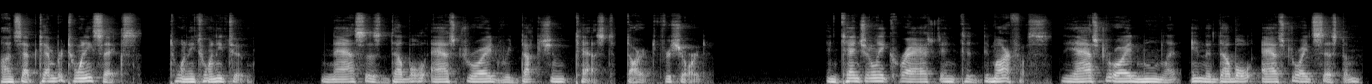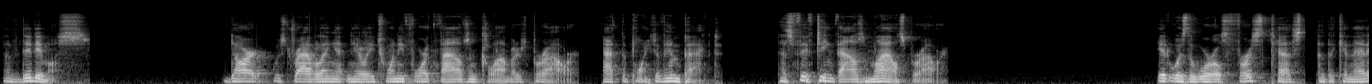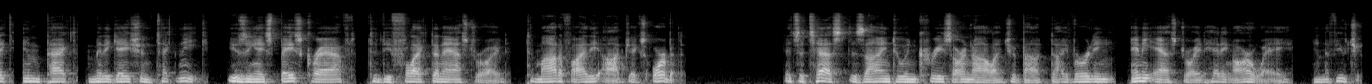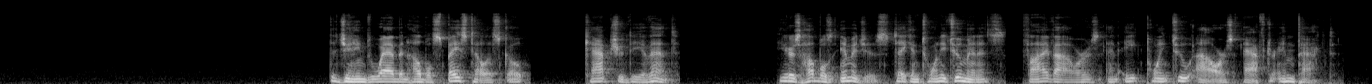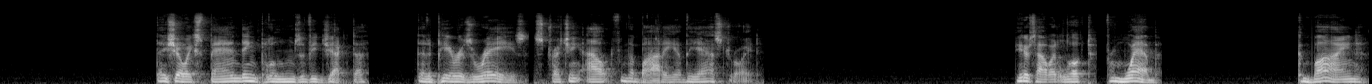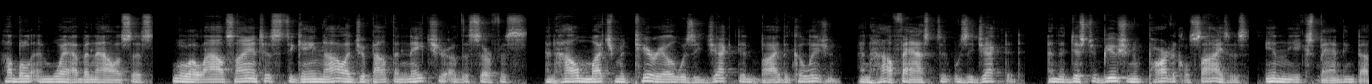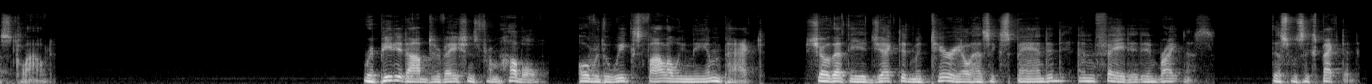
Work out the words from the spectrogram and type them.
On September 26, 2022, NASA's Double Asteroid Redirection Test, DART for short, intentionally crashed into Dimorphos, the asteroid moonlet in the double asteroid system of Didymos. DART was traveling at nearly 24,000 kilometers per hour at the point of impact. That's 15,000 miles per hour. It was the world's first test of the kinetic impact mitigation technique, using a spacecraft to deflect an asteroid to modify the object's orbit. It's a test designed to increase our knowledge about diverting any asteroid heading our way in the future. The James Webb and Hubble Space Telescope captured the event. Here's Hubble's images taken 22 minutes, 5 hours, and 8.2 hours after impact. They show expanding plumes of ejecta that appear as rays stretching out from the body of the asteroid. Here's how it looked from Webb. Combined, Hubble and Webb analysis will allow scientists to gain knowledge about the nature of the surface and how much material was ejected by the collision, and how fast it was ejected, and the distribution of particle sizes in the expanding dust cloud. Repeated observations from Hubble over the weeks following the impact show that the ejected material has expanded and faded in brightness. This was expected.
